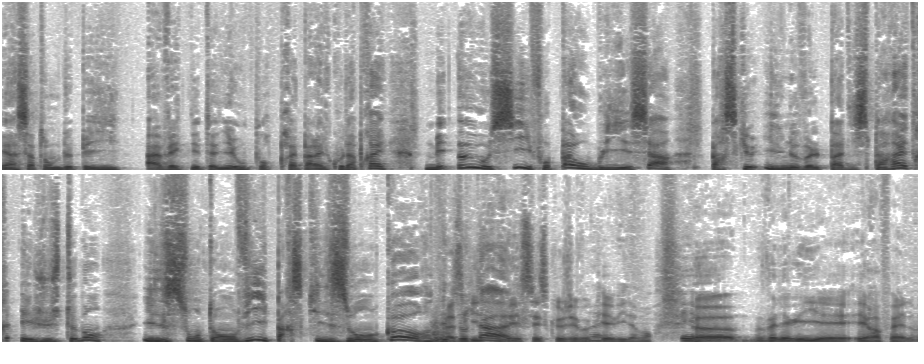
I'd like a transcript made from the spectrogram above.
et un certain nombre de pays avec Netanyahou pour préparer le coup d'après. Mais eux aussi, il ne faut pas oublier ça, parce qu'ils ne veulent pas disparaître, et justement, ils sont en vie parce qu'ils ont encore des Parce otages. et C'est ce que j'évoquais, Ouais. évidemment. Et- Euh, Valérie et, et Raphaël.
